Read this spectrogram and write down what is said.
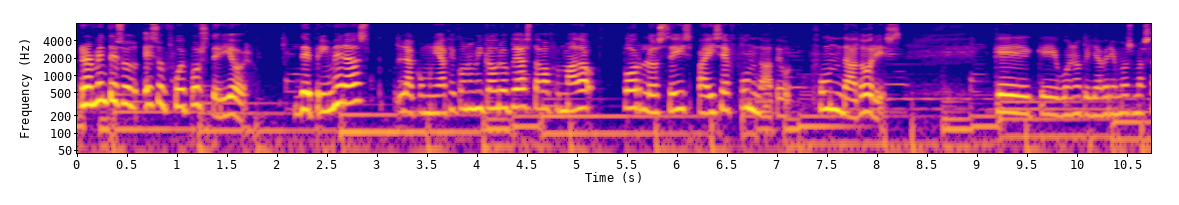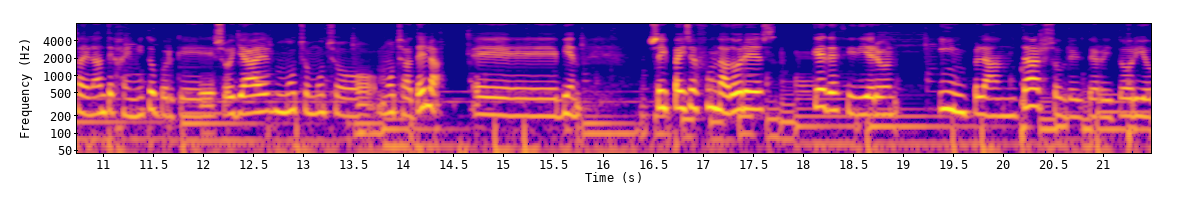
Realmente eso, eso fue posterior. De primeras, la Comunidad Económica Europea estaba formada por los seis países fundadores. Que, bueno, que ya veremos más adelante, Jaimito, porque eso ya es mucho, mucho, mucha tela. Eh, bien, seis países fundadores que decidieron implantar sobre el territorio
